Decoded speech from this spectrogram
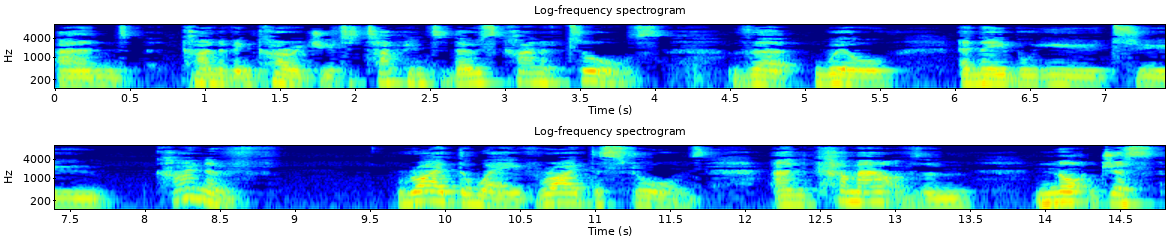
and kind of encourage you to tap into those kind of tools that will enable you to kind of ride the wave, ride the storms, and come out of them not just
